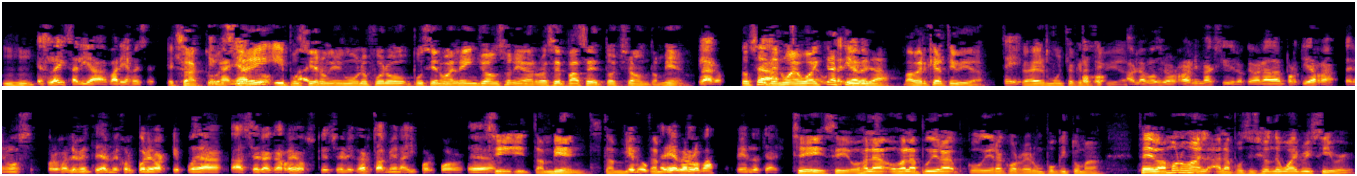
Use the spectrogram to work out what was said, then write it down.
uh -huh. Slade salía varias veces. Exacto, Slade y pusieron en uno fueron pusieron a Lane Johnson y agarró ese pase de touchdown también. Claro. Entonces, o sea, de nuevo, hay creatividad, ver... va a haber creatividad. Sí. Va a haber mucha creatividad. Ojo, hablamos de los running backs y de lo que van a dar por tierra. Tenemos probablemente al mejor coreback que pueda hacer acarreos, que es Hurts también ahí por... por eh, sí, también. también que me gustaría también. verlo más corriendo este año. Sí, sí, ojalá, ojalá pudiera, pudiera correr un poquito más. Fede, vámonos a, la posición de wide receiver.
